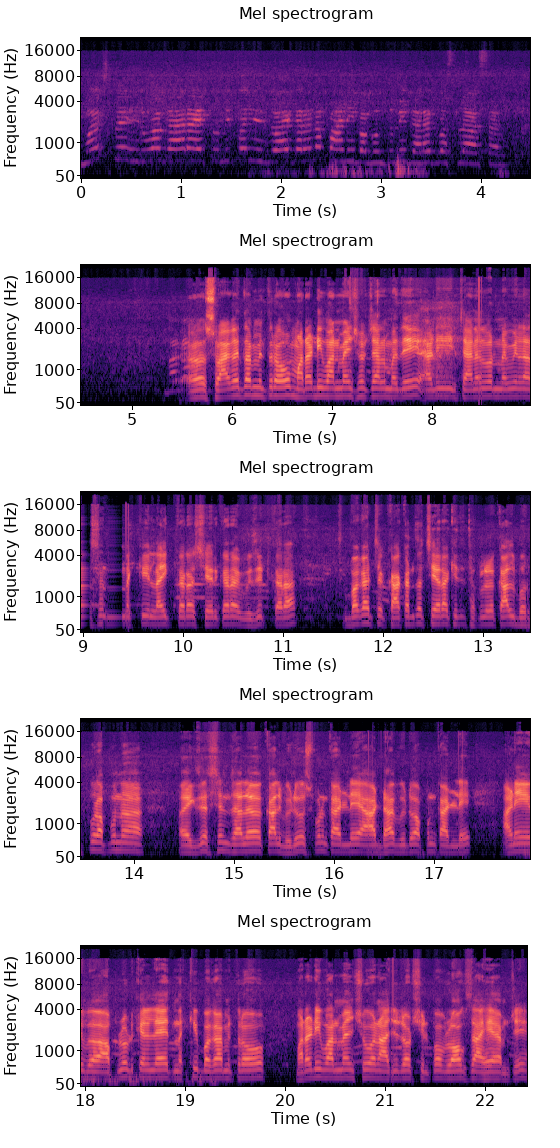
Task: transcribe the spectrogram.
मस्त हिरवागार आहे तुम्ही पण एन्जॉय करा ना पाणी बघून तुम्ही घरात बसला असाल बघा अ, स्वागत आहे मित्र. हो मराठी वनमॅन शो चॅनलमध्ये आणि चॅनलवर नवीन असेल नक्की लाईक करा शेअर करा व्हिजिट करा. बघा च- काकांचा चेहरा किती थकलेला. काल भरपूर आपण एक्झर्शन झालं. काल व्हिडिओज पण काढले. आठ दहा व्हिडिओ आपण काढले. आणि अपलोड केलेले आहेत. नक्की बघा मित्र. मराठी वनमॅन शो आणि आजी डॉट शिल्पा ब्लॉग्स आहे आमचे.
